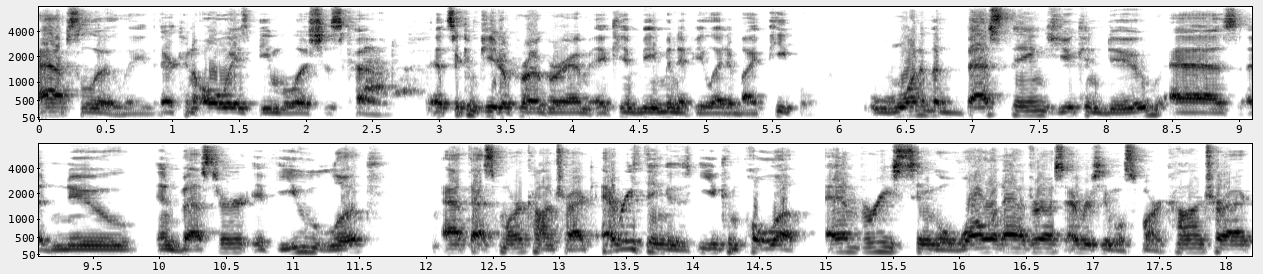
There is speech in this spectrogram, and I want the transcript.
Absolutely. There can always be malicious code. It's a computer program. It can be manipulated by people one of the best things you can do as a new investor, if you look at that smart contract, everything is you can pull up every single wallet address, every single smart contract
